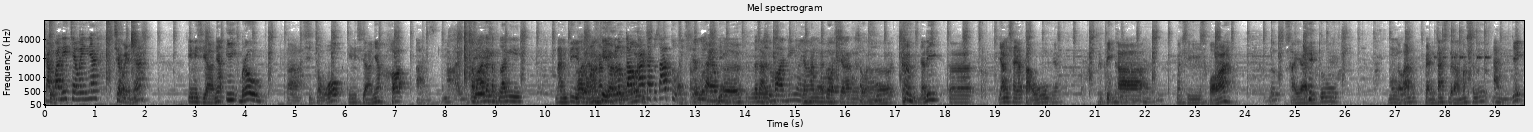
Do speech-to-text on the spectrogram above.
siapa nih ceweknya? ceweknya inisialnya I bro. Nah si cowok inisialnya H. Sama ada satu lagi. Nanti Oh, itu mah nanti. Belum tahu kan satu-satu. Hayang Eh, tenang. Cuma anjing hayang. jangan ngegos jangan ngegos. Eh, jadi eh, yang saya tahu ya ketika masih sekolah saya itu menggelar pentas drama seni Anjing.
